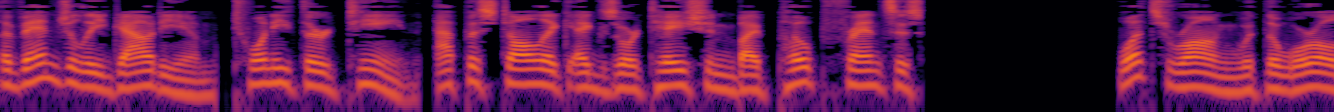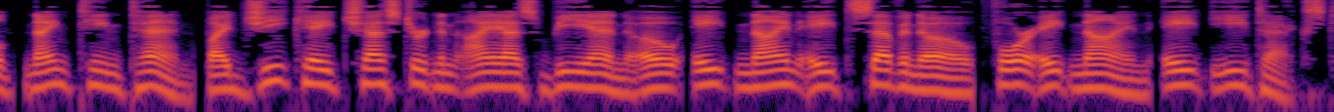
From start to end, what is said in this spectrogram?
Evangelii Gaudium 2013, apostolic exhortation by Pope Francis What's Wrong with the World 1910 by G. K. Chesterton ISBN 0-89870-489-8 eText.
